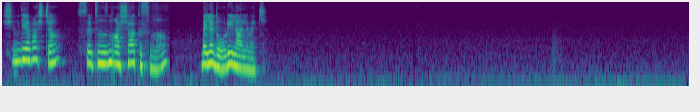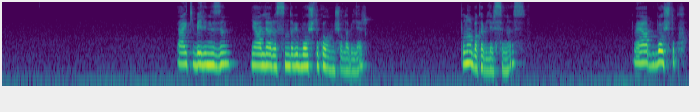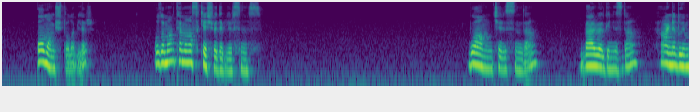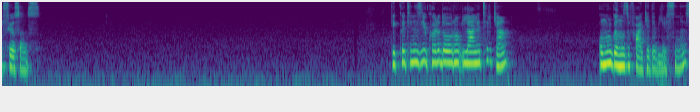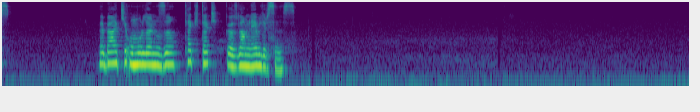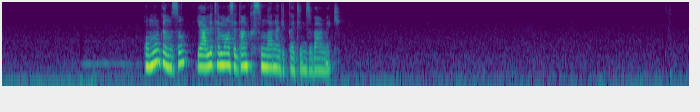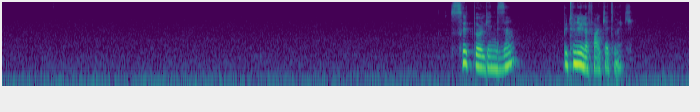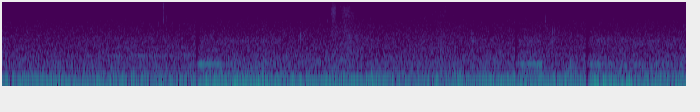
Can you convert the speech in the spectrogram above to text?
Şimdi yavaşça sırtınızın aşağı kısmına bele doğru ilerlemek. Belki belinizin yerli arasında bir boşluk olmuş olabilir. Buna bakabilirsiniz. Veya bir boşluk olmamış da olabilir. O zaman teması keşfedebilirsiniz. Bu anın içerisinde bel bölgenizde her ne duyumsuyorsanız Dikkatinizi yukarı doğru ilerletirken omurganızı fark edebilirsiniz. Ve belki omurlarınızı tek tek gözlemleyebilirsiniz. Omurganızın yerle temas eden kısımlarına dikkatinizi vermek. Sırt bölgenizi bütünüyle fark etmek.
